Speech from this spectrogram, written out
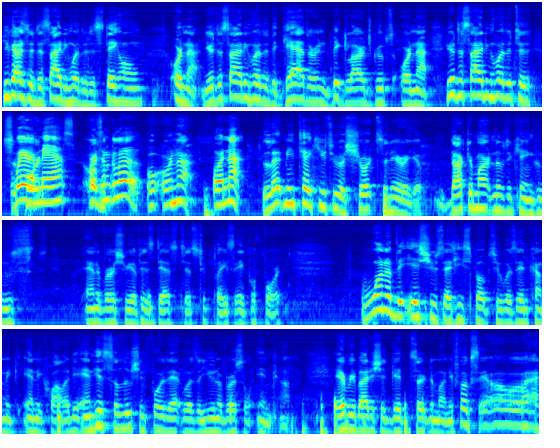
you guys are deciding whether to stay home or not. You're deciding whether to gather in big, large groups or not. You're deciding whether to support Wear a mask or some gloves. or, or not. Or not. Let me take you through a short scenario. Dr. Martin Luther King, whose anniversary of his death just took place April 4th, one of the issues that he spoke to was income inequality, and his solution for that was a universal income. Everybody should get certain money. Folks say, oh,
